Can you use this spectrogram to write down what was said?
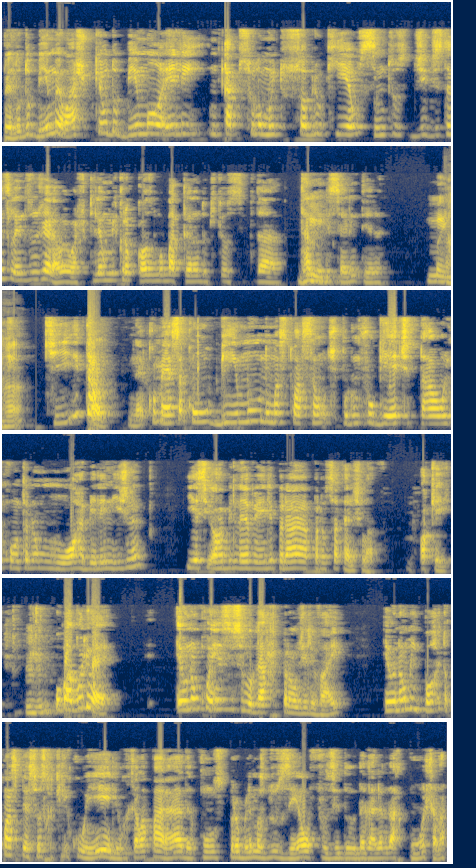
Pelo do Bimo, eu acho que o do Bimo ele encapsula muito sobre o que eu sinto de Distance Lands no geral. Eu acho que ele é um microcosmo bacana do que eu sinto da, da Hum. minissérie inteira. Mande. Aham. Que, então, né, começa com o Bimo numa situação, tipo, num foguete e tal, encontra um orbe alienígena, e esse orbe leva ele para o satélite lá. Ok. Uhum. O bagulho é, eu não conheço esse lugar pra onde ele vai, eu não me importo com as pessoas com aquele coelho, com aquela parada, com os problemas dos elfos e do- da galera da concha lá.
